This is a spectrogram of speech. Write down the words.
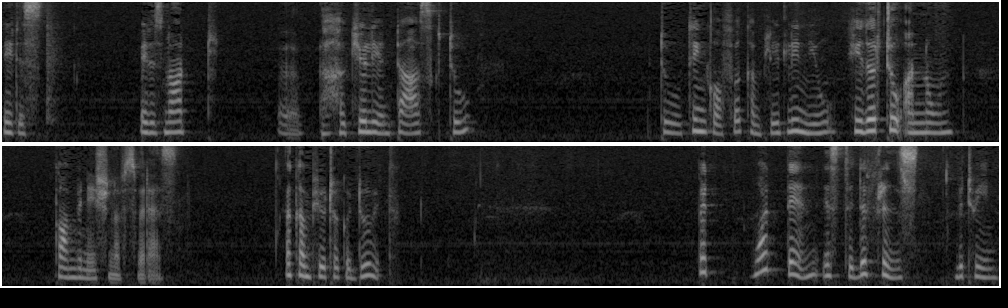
it is, it is not uh, a Herculean task to, to think of a completely new, hitherto unknown combination of swaras. A computer could do it. But what then is the difference between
